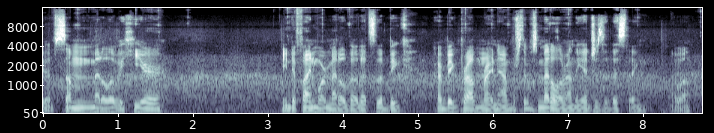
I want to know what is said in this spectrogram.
We have some metal over here. Need to find more metal though. That's the big, our big problem right now. I Wish there was metal around the edges of this thing. Oh well.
